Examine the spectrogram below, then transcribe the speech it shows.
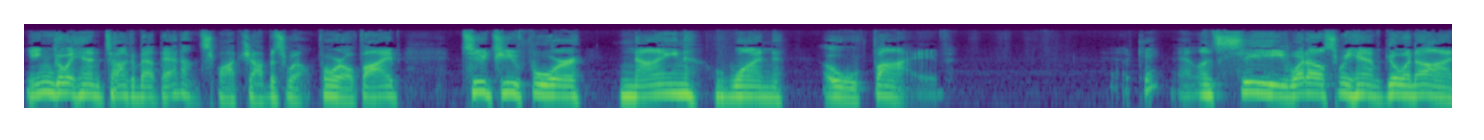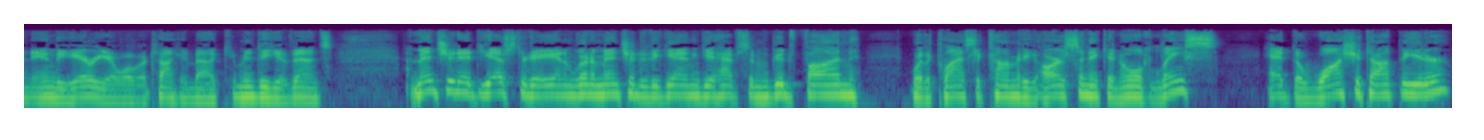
You can go ahead and talk about that on Swap Shop as well. 405 224 9105. Okay, let's see what else we have going on in the area while we're talking about community events. I mentioned it yesterday, and I'm going to mention it again and have some good fun with a classic comedy, Arsenic and Old Lace at the Washita Theater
